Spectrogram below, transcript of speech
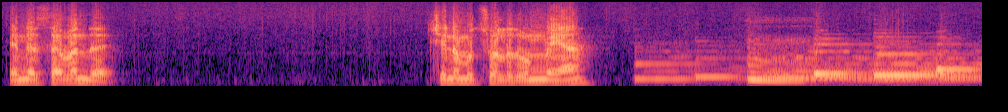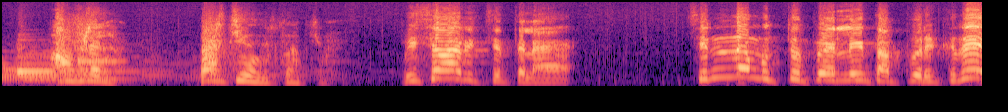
என்ன செவந்து? சின்னமுத்து சொல்றது உண்மையா? விசாரிச்சதுல சின்ன முத்து பேர்லயும் தப்பு இருக்குது.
